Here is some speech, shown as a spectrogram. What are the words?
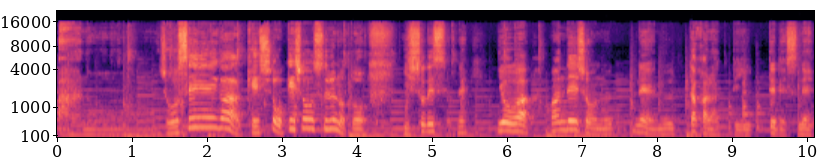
あの女性が化粧お化粧するのと一緒ですよね。要はファンデーション塗,、ね、塗ったからって言ってですね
